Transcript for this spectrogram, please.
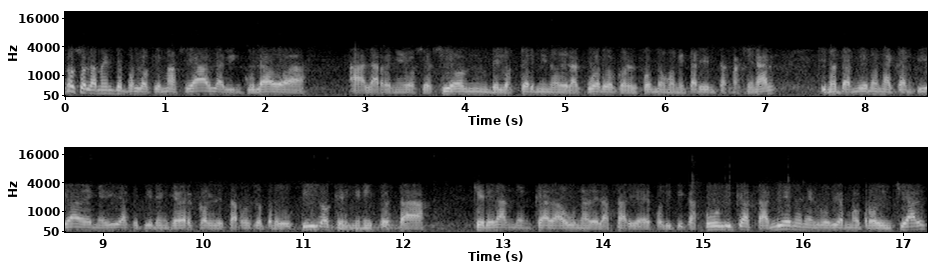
no solamente por lo que más se habla vinculado a, la renegociación de los términos del acuerdo con el Fondo Monetario Internacional, sino también una cantidad de medidas que tienen que ver con el desarrollo productivo que el ministro está generando en cada una de las áreas de políticas públicas, también en el gobierno provincial,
